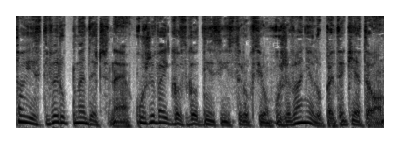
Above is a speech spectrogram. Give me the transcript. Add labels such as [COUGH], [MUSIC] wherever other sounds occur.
To jest wyrób medyczny. Używaj go zgodnie z instrukcją używania lub etykietą.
